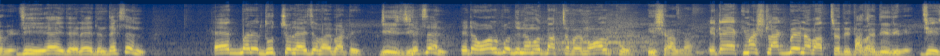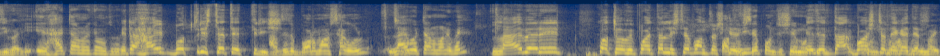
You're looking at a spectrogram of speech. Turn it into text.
হবে। জি এই দেন এই দেন দেখছেন? একবারে দুধ চলে আসছে ভাই বাটে। জি, জি। দেখছেন? এটা অল্প দিনের মধ্যে বাচ্চা পাবেন অল্প। ইনশাআল্লাহ। এটা এক মাস লাগবে না বাচ্চা দিতে বাচ্চা দিয়ে দিবে? জি জি ভাই। এর হাইটটা আমরা কেমন এটা হাইট বত্রিশ থেকে তেত্রিশ। আর যেহেতু বড় মাছ ছাগল। ওয়েটটা মানে ভাই? লাইব্রেরি কত হবে? পঁয়তাল্লিশ থেকে পঞ্চাশ 45 কেজি। থেকে 50 এর মধ্যে। এই যে বয়সটা দেখাই দেন ভাই।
